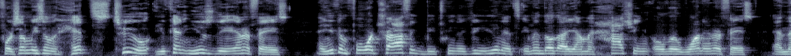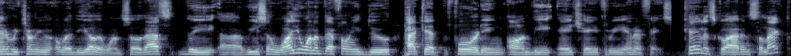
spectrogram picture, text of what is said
for some reason hits 2, you can use the interface and you can forward traffic between the two units even though I am hashing over one interface and then returning over the other one. So that's the uh, reason why you want to definitely do packet forwarding on the HA3 interface. Okay, let's go ahead and select.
